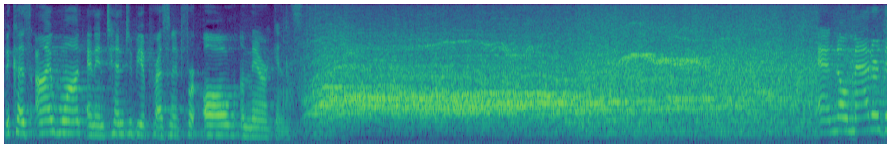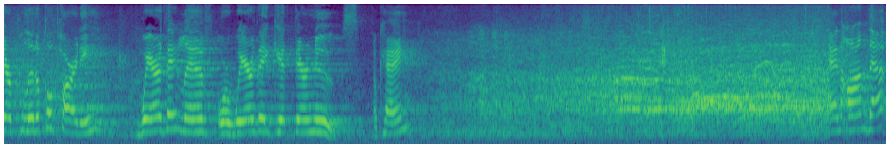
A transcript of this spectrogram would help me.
because I want and intend to be a president for all Americans. And no matter their political party, where they live or where they get their news, okay? and on that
